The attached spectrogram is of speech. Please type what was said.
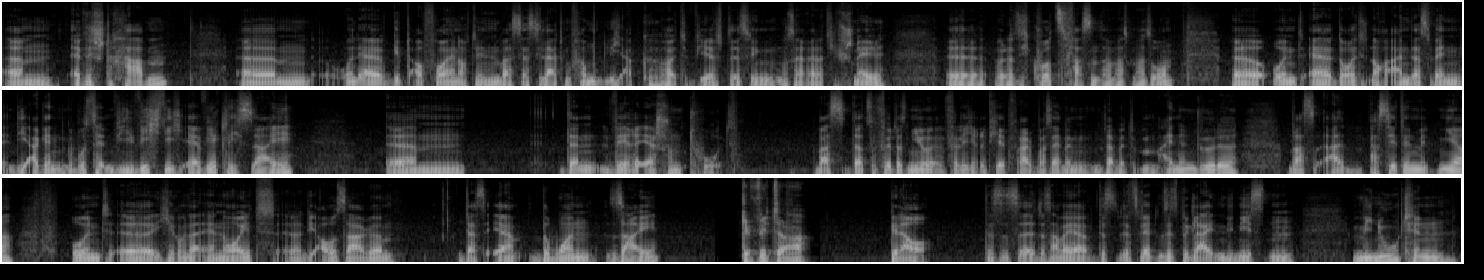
ähm, erwischt haben. Ähm, und er gibt auch vorher noch den Hinweis, dass die Leitung vermutlich abgehört wird. Deswegen muss er relativ schnell äh, oder sich kurz fassen, sagen wir es mal so. Äh, und er deutet noch an, dass wenn die Agenten gewusst hätten, wie wichtig er wirklich sei, ähm, dann wäre er schon tot. Was dazu führt, dass Neo völlig irritiert fragt, was er denn damit meinen würde. Was äh, passiert denn mit mir? Und äh, hier kommt dann erneut äh, die Aussage, dass er The One sei. Gewitter. Genau. Das ist, äh, das haben wir ja, das, das wird uns jetzt begleiten, die nächsten Minuten.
